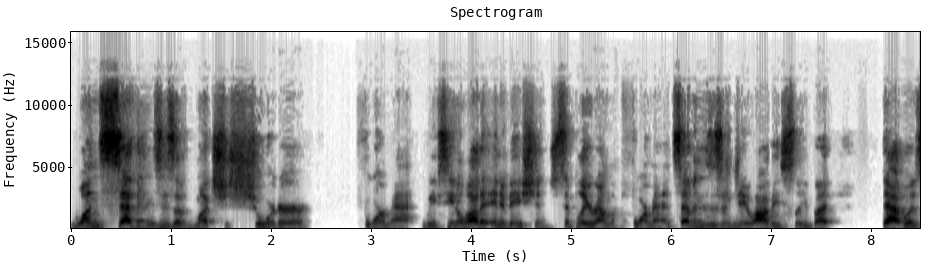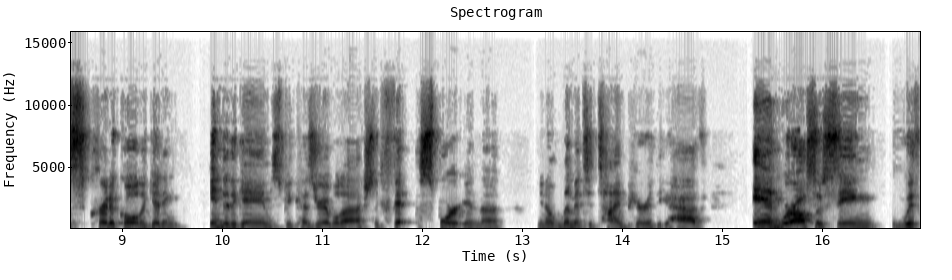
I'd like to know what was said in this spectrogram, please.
One sevens is a much shorter format. We've seen a lot of innovation simply around the format and sevens isn't new obviously but that was critical to getting into the games because you're able to actually fit the sport in the you know limited time period that you have. And we're also seeing with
